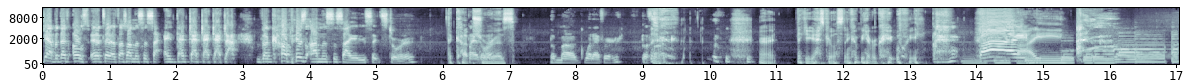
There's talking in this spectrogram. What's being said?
yeah, but that's oh, that's, that's on the society. Da. The cup is on the Society Six store. the cup By the sure is. The mug, whatever the fuck. All right. Thank you guys for listening. Hope you have a great week. Bye. Bye.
